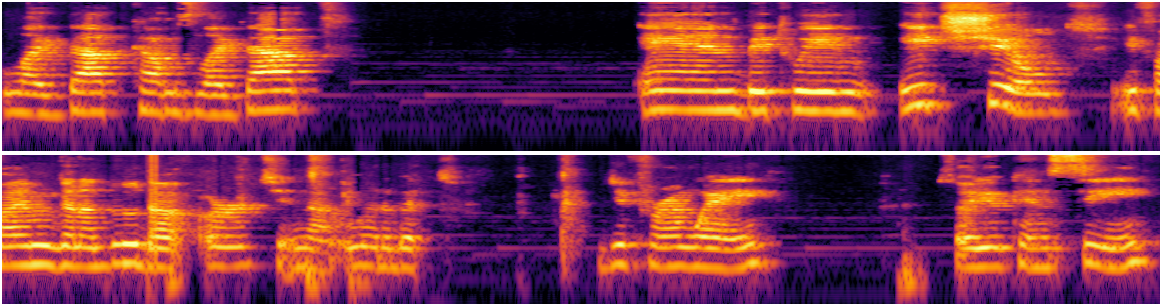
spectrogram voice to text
like that comes like that. And between each shield, if I'm gonna do the earth in a little bit different way, so you can see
